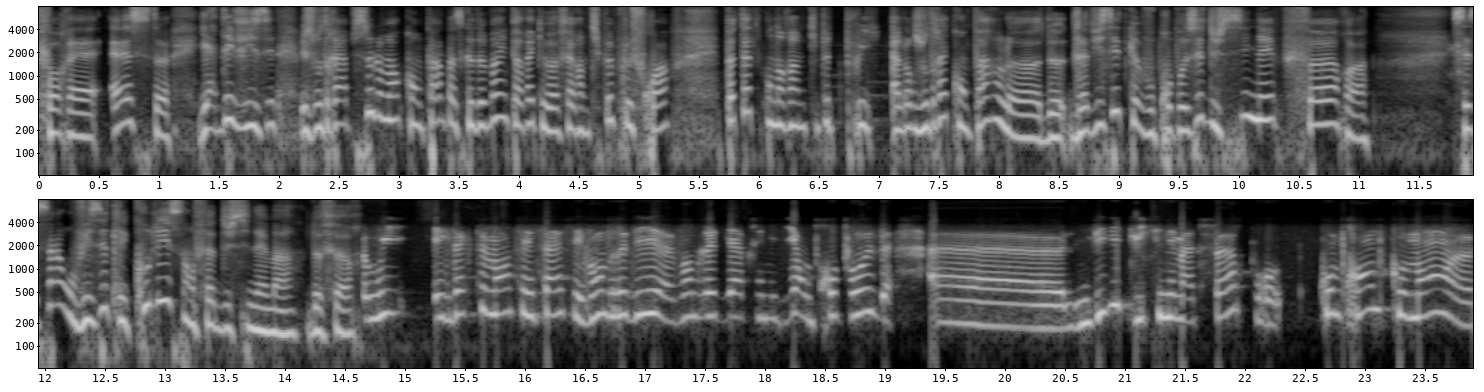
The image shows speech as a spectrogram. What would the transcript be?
Forêt-Est. Il y a des visites. Je voudrais absolument qu'on parle parce que demain il paraît qu'il va faire un petit peu plus froid. Peut-être qu'on aura un petit peu de pluie. Alors je voudrais qu'on parle de, de, la visite que vous proposez du ciné Feur. C'est ça, on visite les coulisses en fait du cinéma de Feur. Oui, Exactement, c'est ça. C'est vendredi, euh, vendredi après-midi, on propose euh, une visite du cinéma de Feur pour comprendre comment, euh,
